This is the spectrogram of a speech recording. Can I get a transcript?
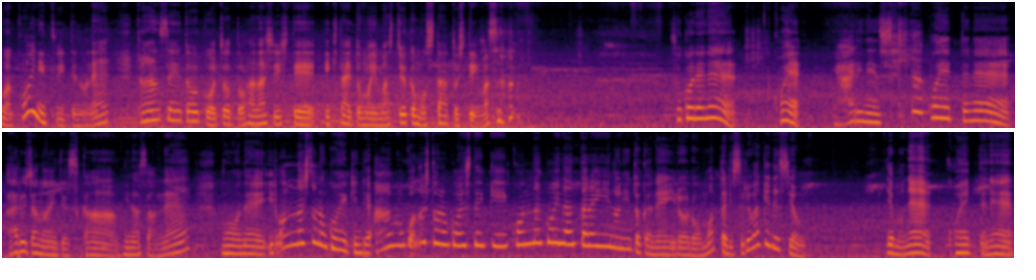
は声についてのね完成トークをちょっとお話ししていきたいと思います。というかもうスタートしています。そこでね声。やはりね好きな声ってねあるじゃないですか。皆さんね。もうねいろんな人の声聞いてああもうこの人の声素敵。こんな声だったらいいのにとかねいろいろ思ったりするわけですよ。でもね声ってね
